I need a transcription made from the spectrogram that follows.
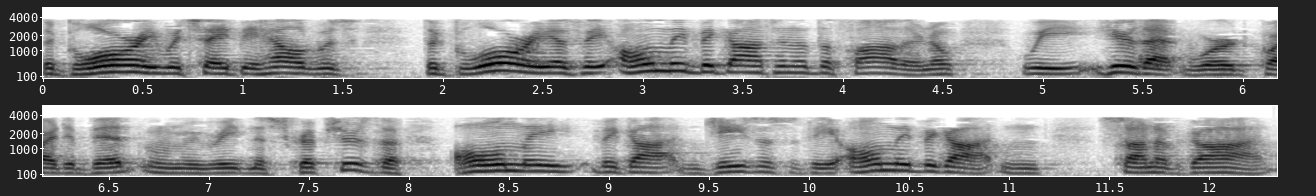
The glory which they beheld was the glory as the only begotten of the Father. No, we hear that word quite a bit when we read in the scriptures, the only begotten. Jesus is the only begotten Son of God.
